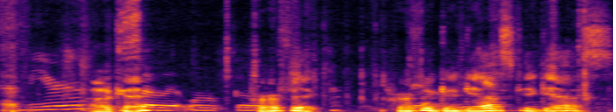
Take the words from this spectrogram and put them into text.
heavier. Okay. So Perfect. Perfect. Good guess. Good guess.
